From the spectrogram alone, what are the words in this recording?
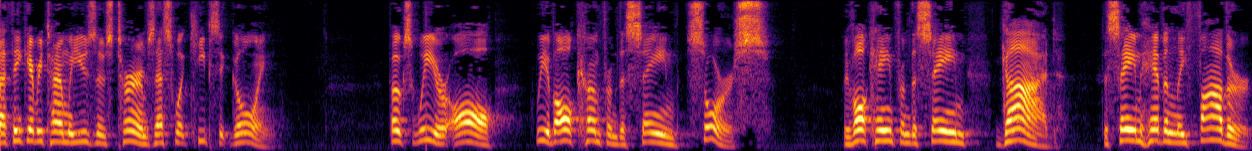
I think every time we use those terms, that's what keeps it going. Folks, we are all, we have all come from the same source. We've all came from the same God, the same Heavenly Father.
